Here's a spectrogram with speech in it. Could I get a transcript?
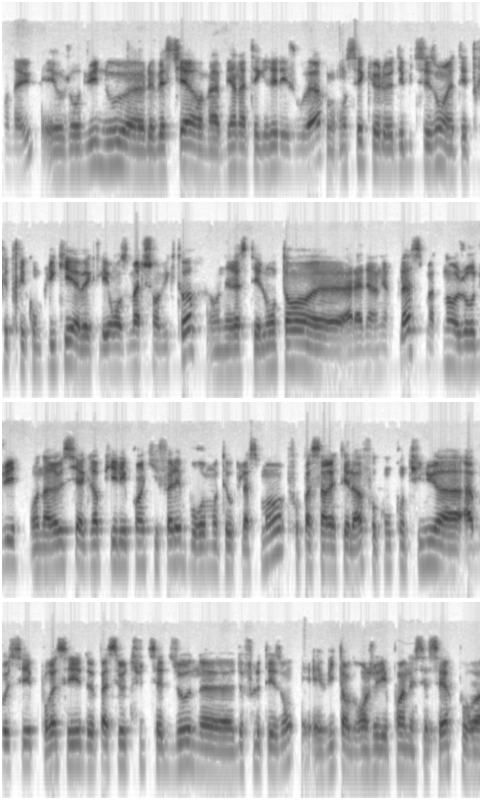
qu'on a eu. Et aujourd'hui, nous, euh, le vestiaire, on a bien intégré les joueurs. On sait que le début de saison a été très très compliqué avec les 11 matchs sans victoire. On est resté longtemps euh, à la dernière place. Maintenant, aujourd'hui, on a réussi à grappiller les points qu'il fallait pour remonter au classement. Faut pas s'arrêter là. Faut qu'on continue à, à, bosser pour essayer de passer au-dessus de cette zone de flottaison et vite engranger les points nécessaires pour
